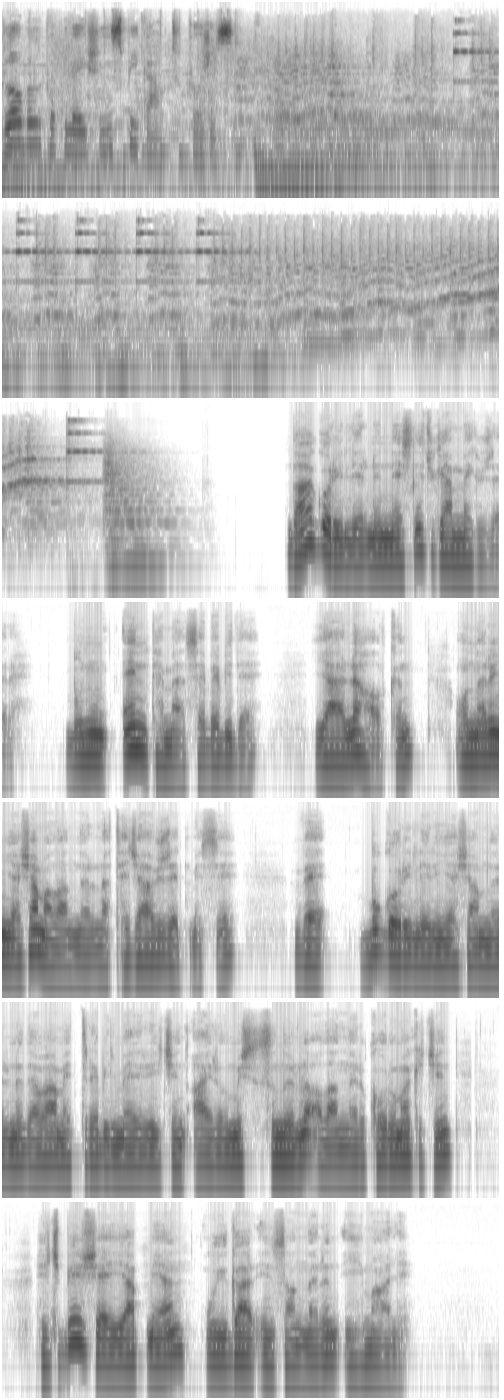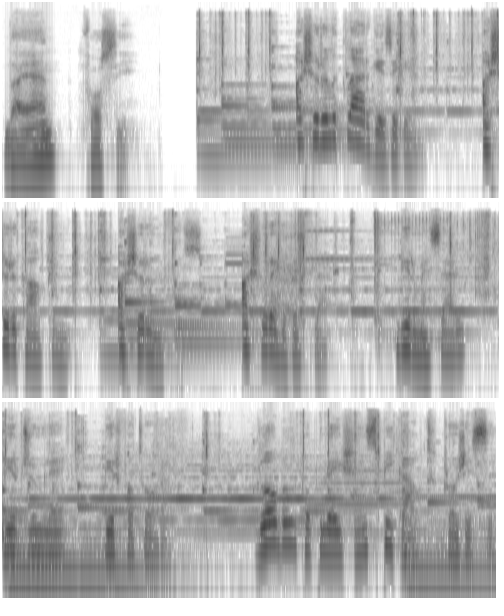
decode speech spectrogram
Global Population Speak Out projesi. Dağ gorillerinin nesli tükenmek üzere. Bunun en temel sebebi de yerli halkın onların yaşam alanlarına tecavüz etmesi ve bu gorillerin yaşamlarını devam ettirebilmeleri için ayrılmış sınırlı alanları korumak için hiçbir şey yapmayan uygar insanların ihmali. Diane Fossey Aşırılıklar gezegeni. Aşırı kalkınma, aşırı nüfus, aşırı hedefler. Bir mesel, bir cümle, bir fotoğraf. Global Population Speak Out projesi.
